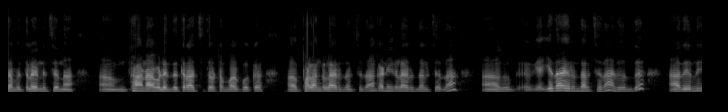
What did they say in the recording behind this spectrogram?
சமயத்தில் என்னச்சுன்னா தானாக விளைந்த திராட்சை தோட்டம் பழங்களாக இருந்தாலும் தான் கனிகளாக இருந்தாலும் சரி தான் எதாக இருந்தாலும் சரி தான் அது வந்து அது வந்து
